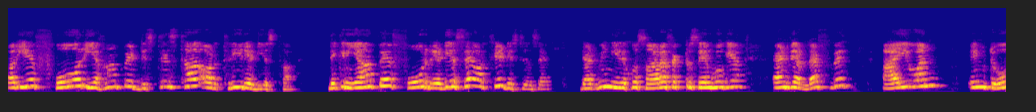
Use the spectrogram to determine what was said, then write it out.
और ये फोर यहाँ पे डिस्टेंस था और थ्री रेडियस था. लेकिन यहाँ पे फोर रेडियस है और थ्री डिस्टेंस है. दैट मीन ये देखो सारा फैक्टर सेम हो गया. And we are left with I one into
